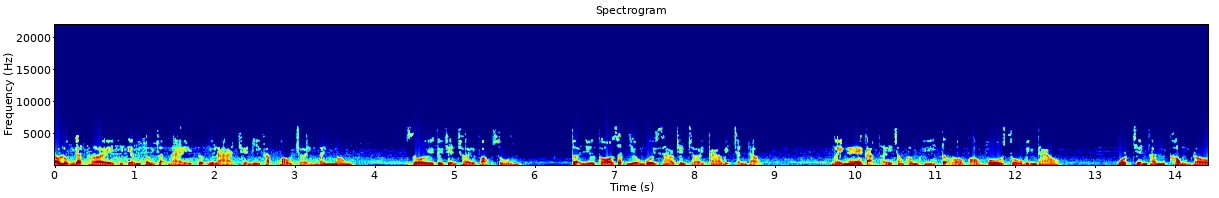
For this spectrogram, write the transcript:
Trong lúc nhất thời thì tiếng chống trận này tự như là chuyển đi khắp bầu trời mênh mông, rồi từ trên trời vọng xuống, tựa như có rất nhiều ngôi sao trên trời cao bị chấn động. Người nghe cảm thấy trong không khí tựa hồ có vô số binh đao, một chiến thần khổng lồ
